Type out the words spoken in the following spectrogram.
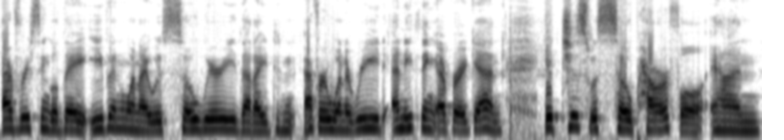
every single day, even when I was so weary that I didn't ever want to read anything ever again. It just was so powerful, and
